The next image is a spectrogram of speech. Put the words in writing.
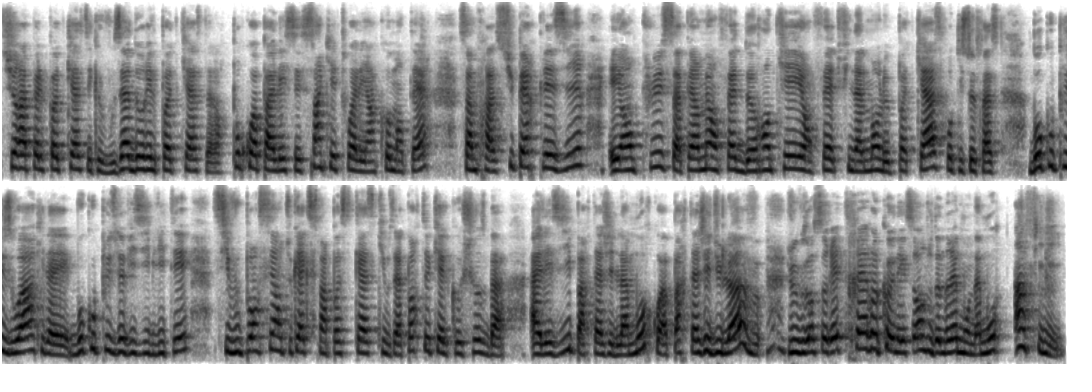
sur Apple Podcast et que vous adorez le podcast, alors pourquoi pas laisser 5 étoiles et un commentaire? Ça me fera super plaisir et en plus ça permet en fait de ranker en fait finalement le podcast pour qu'il se fasse beaucoup plus voir, qu'il ait beaucoup plus de visibilité. Si vous pensez en tout cas que c'est un podcast qui vous apporte quelque chose, bah allez-y, partagez de l'amour quoi, partagez du love. Je vous en serai très reconnaissant, je vous donnerai mon amour infini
